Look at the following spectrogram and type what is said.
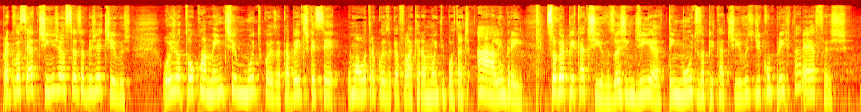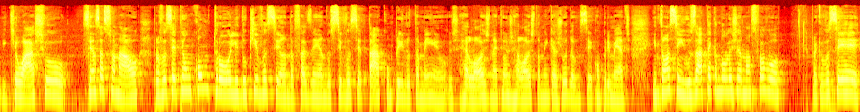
para que você atinja os seus objetivos. Hoje eu estou com a mente muito coisa. Acabei de esquecer uma outra coisa que eu ia falar que era muito importante. Ah, lembrei. Sobre aplicativos. Hoje em dia tem muitos aplicativos de cumprir tarefas. E que eu acho sensacional para você ter um controle do que você anda fazendo, se você está cumprindo também os relógios, né? Tem uns relógios também que ajudam você a cumprimentos. Então, assim, usar a tecnologia a nosso favor. Para que você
